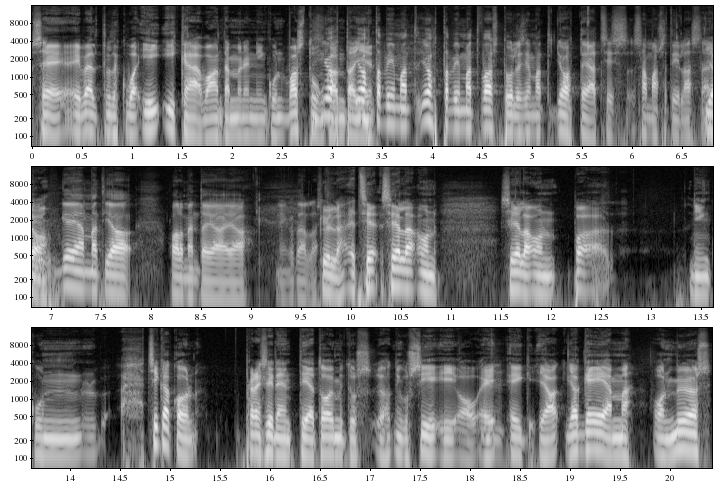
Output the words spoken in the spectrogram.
se ei välttämättä kuva ikää, vaan tämmöinen niin kuin vastuunkantajien... Johtavimmat, johtavimmat, vastuullisimmat johtajat siis samassa tilassa. Joo. GM ja valmentaja ja niin kuin tällaista. Kyllä, että sie, siellä on, siellä on pa, niin kuin Chicagon presidentti ja toimitus, niin kuin CEO, ei, mm. ei, ja, ja GM on myös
